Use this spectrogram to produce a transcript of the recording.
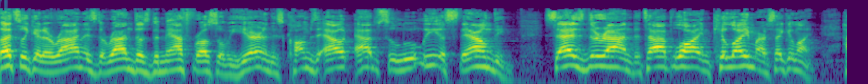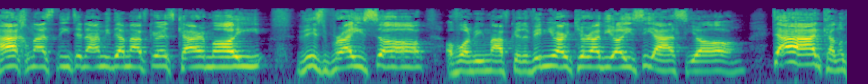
Let's look at Iran as the Ran does the math for us over here, and this comes out absolutely astounding. Says the Ran, the top line, Kiloimar, second line. Hachmas nitan amida mafkir es karmoi. This brisa of one being mafkir the vineyard kirav yoisi asya. Dad, kanu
